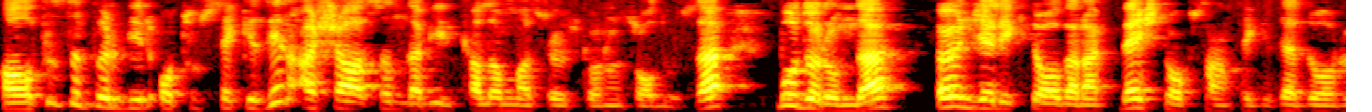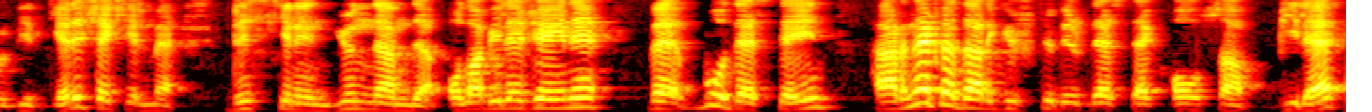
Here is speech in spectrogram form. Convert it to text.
6.01.38'in aşağısında bir kalınma söz konusu olursa bu durumda öncelikli olarak 5.98'e doğru bir geri çekilme riskinin gündemde olabileceğini ve bu desteğin her ne kadar güçlü bir destek olsa bile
